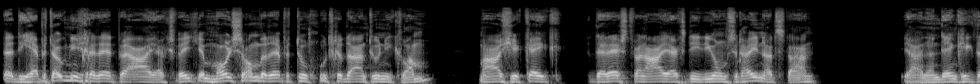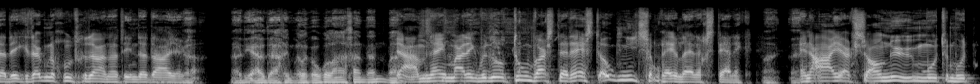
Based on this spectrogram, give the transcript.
eh, die hebben het ook niet gered bij Ajax. Weet je, Mooi Sander heeft het toen goed gedaan toen hij kwam. Maar als je keek de rest van Ajax die die om zich heen had staan. Ja, dan denk ik dat ik het ook nog goed gedaan had in dat Ajax. Ja. Nou, die uitdaging wil ik ook wel aangaan dan. Maar, Ja, maar nee, maar ik bedoel, toen was de rest ook niet zo heel erg sterk. Nee, nee. En Ajax zal nu moeten, moet,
